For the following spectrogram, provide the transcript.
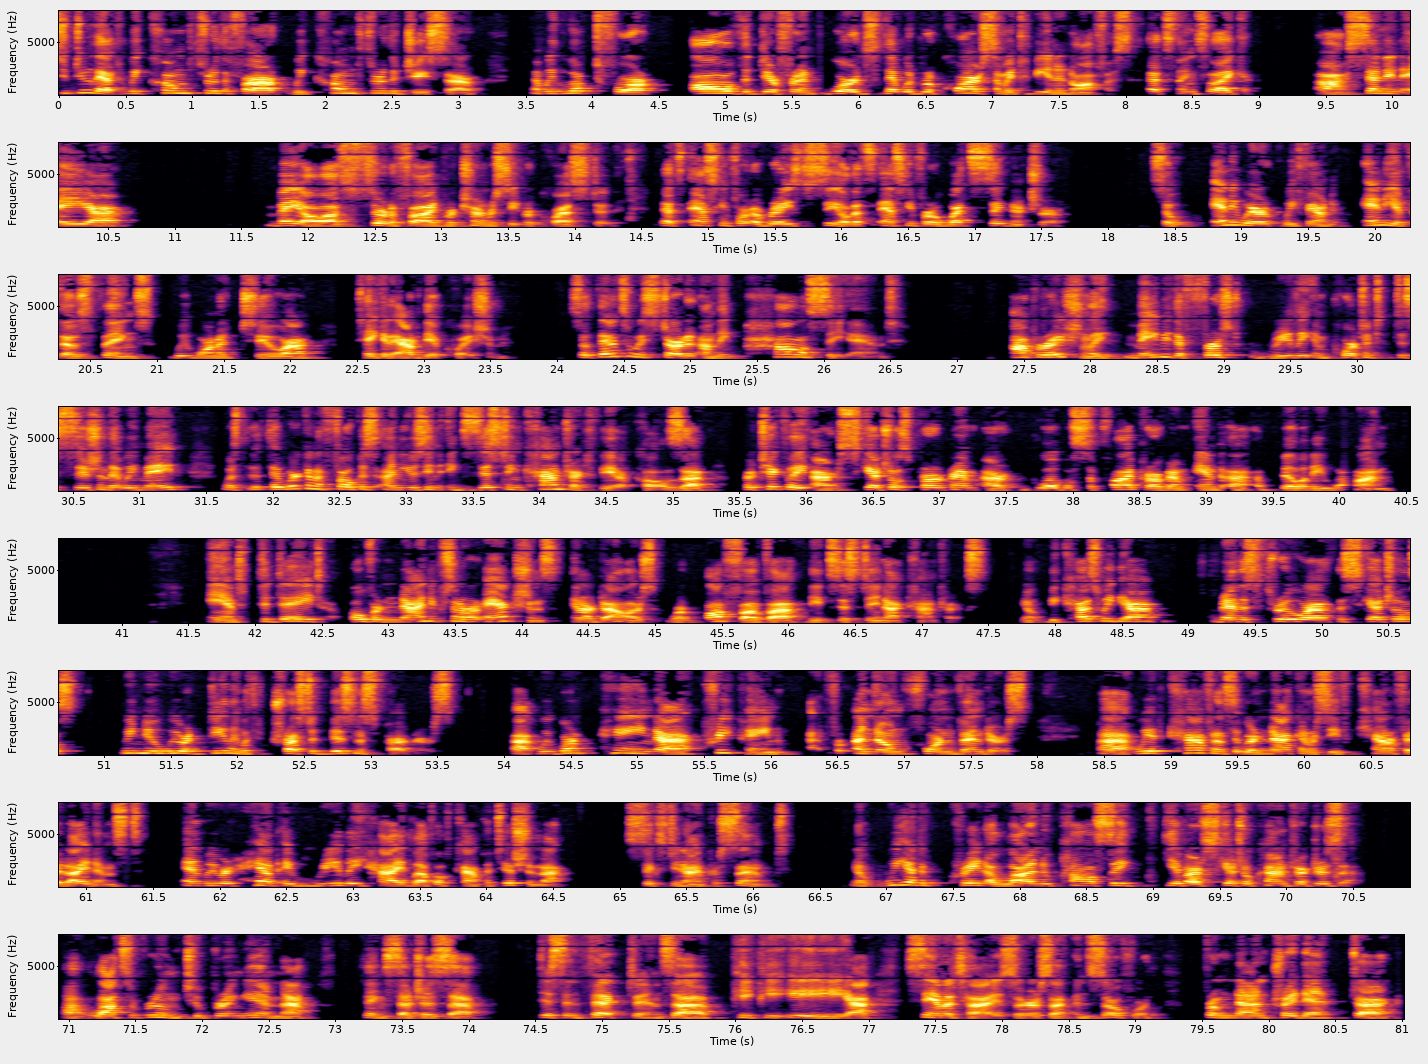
to do that, we combed through the FAR, we combed through the GSAR, and we looked for all the different words that would require somebody to be in an office. That's things like uh, sending a uh, mail, a certified return receipt requested. That's asking for a raised seal. That's asking for a wet signature. So anywhere we found any of those things, we wanted to uh, take it out of the equation. So that's what we started on the policy end operationally, maybe the first really important decision that we made was that we're going to focus on using existing contract vehicles, uh, particularly our schedules program, our global supply program, and uh, AbilityOne. And to date, over 90% of our actions and our dollars were off of uh, the existing uh, contracts. You know, because we uh, ran this through uh, the schedules, we knew we were dealing with trusted business partners uh, we weren't paying, uh, prepaying for unknown foreign vendors. We had confidence that we were not going to receive counterfeit items, and we were, had a really high level of competition, not 69%. You know, we had to create a lot of new policy, give our schedule contractors lots of room to bring in uh, things such as uh, disinfectants, PPE, sanitizers, and so forth from non-trade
